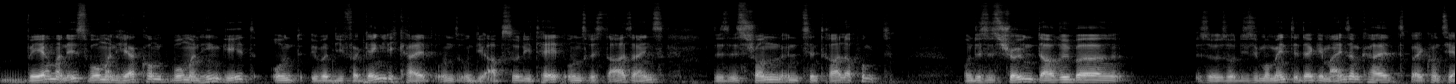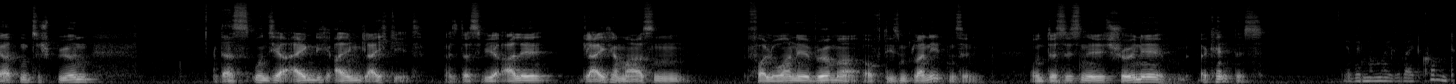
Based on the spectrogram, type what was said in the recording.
wer man ist, wo man herkommt, wo man hingeht und über die Vergänglichkeit und, und die Absurdität unseres Daseins, das ist schon ein zentraler Punkt. Und es ist schön darüber, so, so diese Momente der Gemeinsamkeit bei Konzerten zu spüren, dass uns ja eigentlich allen gleich geht. Also dass wir alle gleichermaßen verlorene Würmer auf diesem Planeten sind. Und das ist eine schöne Erkenntnis. Ja, wenn man mal so weit kommt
